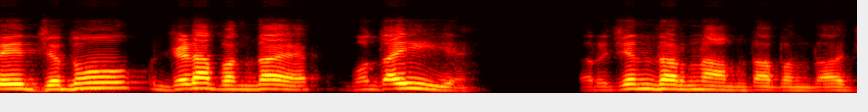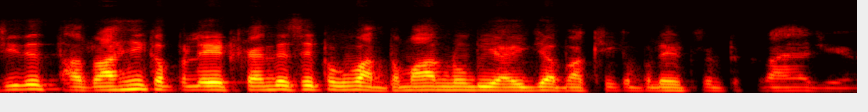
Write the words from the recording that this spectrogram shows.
ਤੇ ਜਦੋਂ ਜਿਹੜਾ ਬੰਦਾ ਹੈ ਮੁਦਈ ਹੈ ਰਜਿੰਦਰ ਨਾਮ ਦਾ ਬੰਦਾ ਜਿਹਦੇ ਥ- ਰਾਹੀਂ ਕੰਪਲੇਂਟ ਕਹਿੰਦੇ ਸੀ ਭਗਵੰਤ ਮਾਨ ਨੂੰ ਵੀ ਆਈ ਜਾਂ ਬਾਕੀ ਕੰਪਲੇਂਟ ਕਰਾਇਆ ਗਿਆ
